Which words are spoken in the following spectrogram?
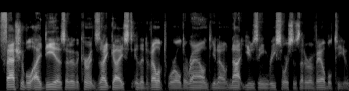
fashionable ideas that are the current zeitgeist in the developed world around, you know, not using resources that are available to you.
